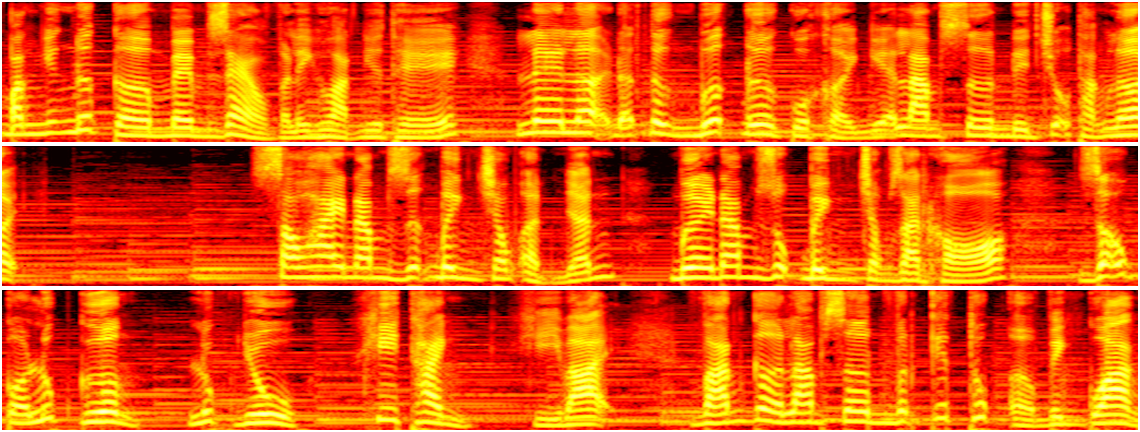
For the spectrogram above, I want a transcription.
Bằng những nước cờ mềm dẻo và linh hoạt như thế, Lê Lợi đã từng bước đưa cuộc khởi nghĩa Lam Sơn đến chỗ thắng lợi. Sau 2 năm dưỡng binh trong ẩn nhẫn, 10 năm dụng binh trong gian khó, dẫu có lúc cương, lúc nhu, khi thành, khi bại, ván cờ Lam Sơn vẫn kết thúc ở vinh quang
